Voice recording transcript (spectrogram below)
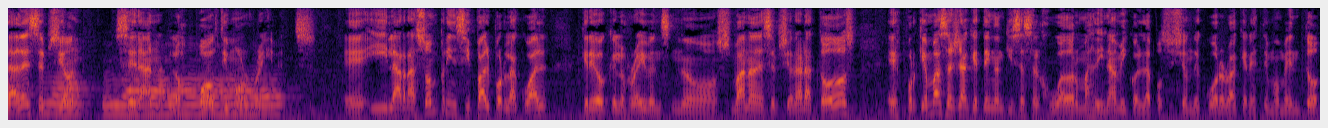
La decepción serán los Baltimore Ravens. Eh, y la razón principal por la cual creo que los Ravens nos van a decepcionar a todos es porque más allá que tengan quizás el jugador más dinámico en la posición de quarterback en este momento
